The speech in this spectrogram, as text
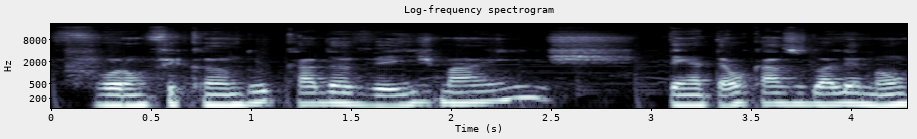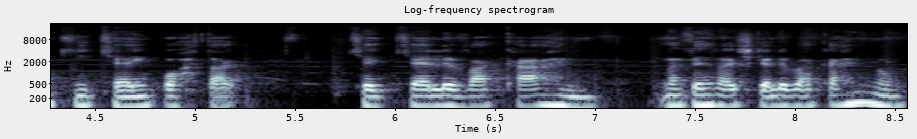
foram ficando cada vez mais. Tem até o caso do alemão que quer importar, que quer levar carne. Na verdade, quer levar carne não.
